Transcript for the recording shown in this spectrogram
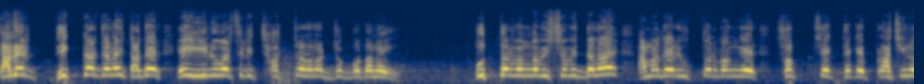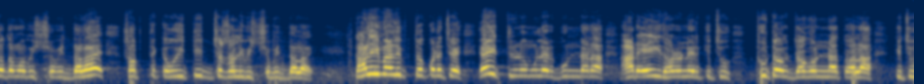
তাদের ধিক্কার জানাই তাদের এই ইউনিভার্সিটির ছাত্র হওয়ার যোগ্যতা নেই। উত্তরবঙ্গ বিশ্ববিদ্যালয় আমাদের উত্তরবঙ্গের সবচেয়ে থেকে প্রাচীনতম বিশ্ববিদ্যালয় সব থেকে ঐতিহ্যশালী বিশ্ববিদ্যালয়। কালিমা লিপ্ত করেছে এই তৃণমূলের গুন্ডারা। আর এই ধরনের কিছু ঠুটো জগন্নাথওয়ালা, কিছু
